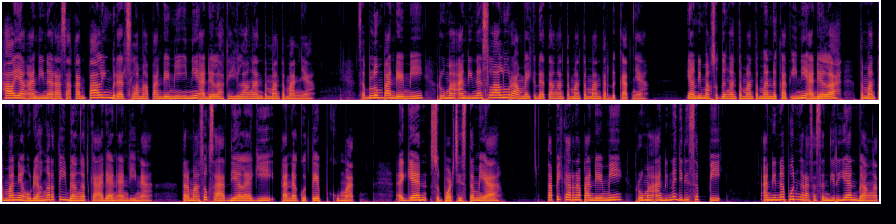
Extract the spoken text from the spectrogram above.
hal yang Andina rasakan paling berat selama pandemi ini adalah kehilangan teman-temannya. Sebelum pandemi, rumah Andina selalu ramai kedatangan teman-teman terdekatnya. Yang dimaksud dengan teman-teman dekat ini adalah teman-teman yang udah ngerti banget keadaan Andina, termasuk saat dia lagi tanda kutip kumat. Again, support system ya. Tapi karena pandemi, rumah Andina jadi sepi. Andina pun ngerasa sendirian banget.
